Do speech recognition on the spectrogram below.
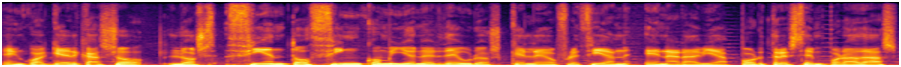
En cualquier caso, los 105 millones de euros que le ofrecían en Arabia por tres temporadas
